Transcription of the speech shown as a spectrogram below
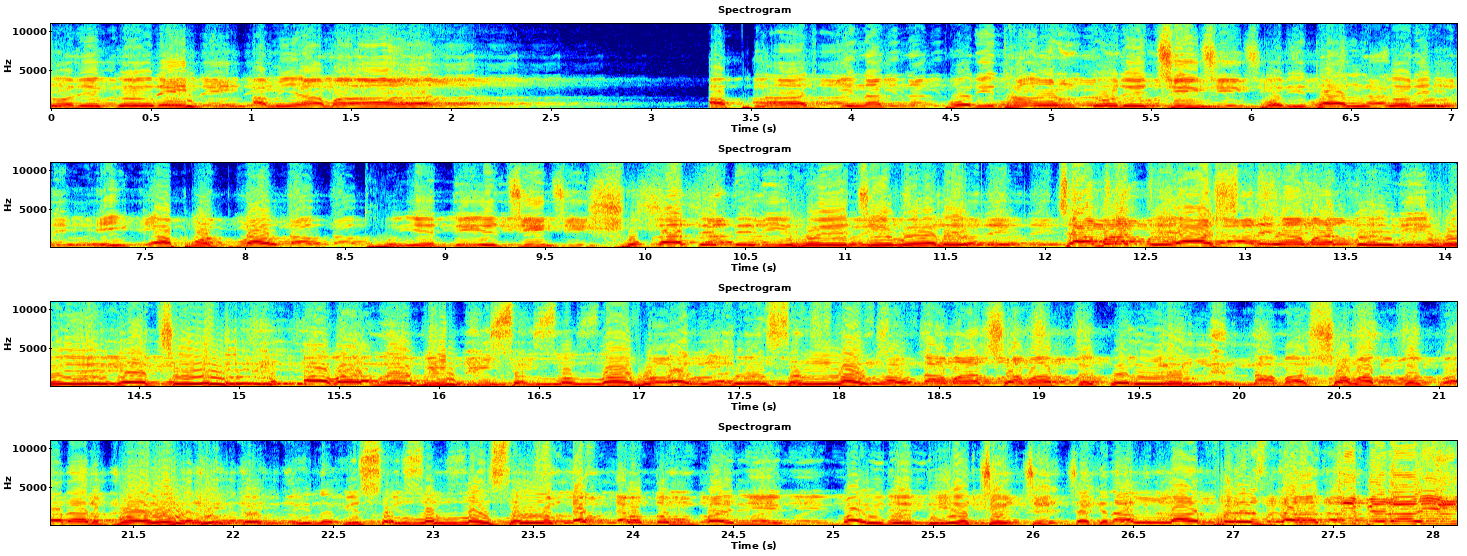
করে করে আমি আমার আপনার কিনা পরিধান করেছি? পরিধান করে এই কাপড়টাও ধুয়ে দিয়েছি। শুকাতে দেরি হয়েছে বলে জামাতে আসতে আমার দেরি হয়ে গেছে। আবার নবী সাল্লাল্লাহু আলাইহি ওয়াসাল্লাম নামাজ সমাপ্ত করলেন। নামাজ সমাপ্ত করার পরে নবী নবী সাল্লাল্লাহু আলাইহি সাল্লাম এক কদম বাইরে বাইরে দিয়েছে আল্লাহর ফেরেশতা জিবরাইল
